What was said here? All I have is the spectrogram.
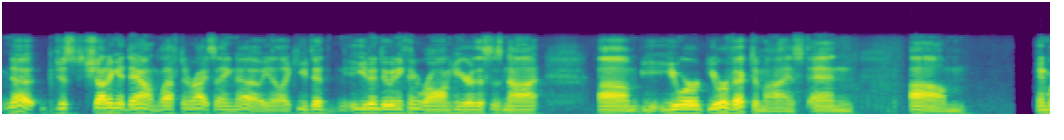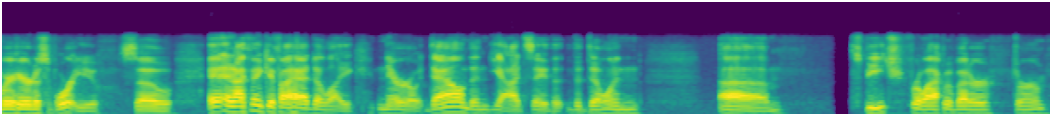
no, just shutting it down left and right, saying no. You know, like you did, you didn't do anything wrong here. This is not. Um, you, you were you were victimized, and um, and we're here to support you. So, and I think if I had to like narrow it down, then yeah, I'd say that the Dylan um, speech, for lack of a better term,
